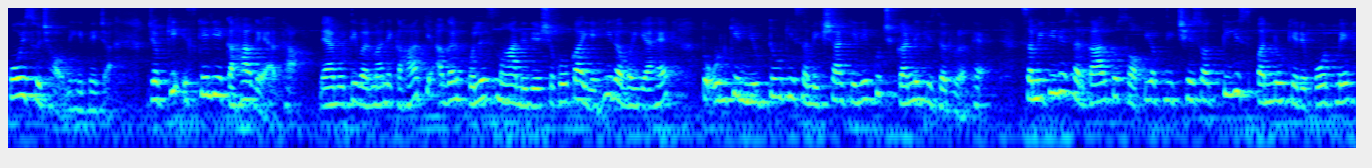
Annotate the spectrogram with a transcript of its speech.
कोई सुझाव नहीं भेजा, जबकि इसके लिए कहा गया था। न्यायमूर्ति वर्मा ने कहा कि अगर पुलिस महानिदेशकों का यही रवैया है तो उनकी नियुक्तियों की समीक्षा के लिए कुछ करने की ज़रूरत है। समिति ने सरकार को सौंपी अपनी 630 पन्नों की रिपोर्ट में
